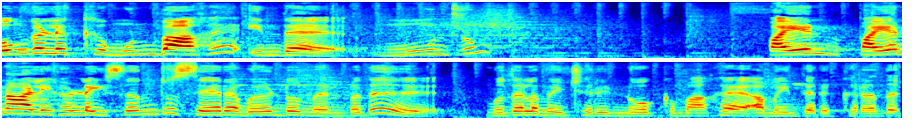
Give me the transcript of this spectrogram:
பொங்கலுக்கு முன்பாக இந்த மூன்றும் பயன் பயனாளிகளை சென்று சேர வேண்டும் என்பது முதலமைச்சரின் நோக்கமாக அமைந்திருக்கிறது.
